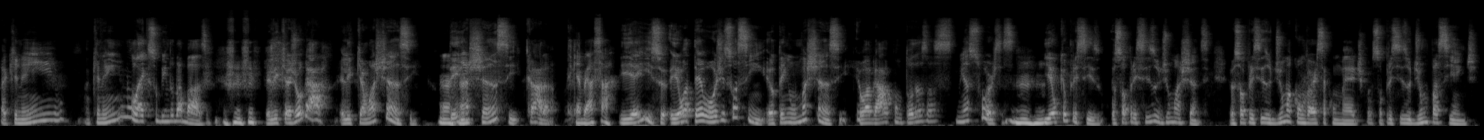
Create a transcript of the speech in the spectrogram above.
É que nem, é que nem moleque subindo da base. ele quer jogar, ele quer uma chance. Tem Aham. a chance, cara, Tem que abraçar. e é isso. Eu até hoje sou assim. Eu tenho uma chance. Eu agarro com todas as minhas forças. Uhum. E é o que eu preciso. Eu só preciso de uma chance. Eu só preciso de uma conversa com o médico. Eu só preciso de um paciente.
